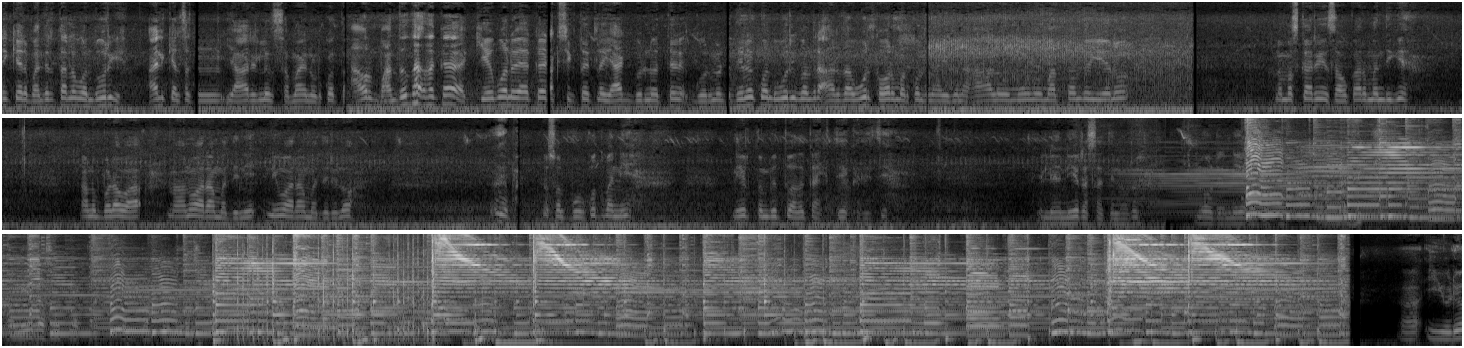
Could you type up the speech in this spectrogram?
ಟೀಕೇರ್ ಬಂದಿರ್ತಾರಲ್ಲ ಒಂದು ಊರಿಗೆ, ಅಲ್ಲಿ ಕೆಲಸ ಯಾರಿಲ್ಲ ಸಮಯ ನೋಡ್ಕೊತ. ಅವ್ರು ಬಂದದ ಅದಕ್ಕೆ ಕೇಬಲ್ ಯಾಕೆ ಸಿಗ್ತೈತಿಲ್ಲ ಯಾಕೆ ಬಿಡ್ನು ಅಂತೇಳಿ ಗೌರ್ಮೆಂಟ್ ದಿನಕ್ಕೆ ಒಂದು ಊರಿಗೆ ಬಂದ್ರೆ ಅರ್ಧ ಊರು ಕವರ್ ಮಾಡ್ಕೊಂಡು ಇದನ್ನು ಹಾಳು, ಮೂಳು, ಮತ್ತೊಂದು ಏನು. ನಮಸ್ಕಾರ ರೀ ಸಾವುಕಾರ ಮಂದಿಗೆ. ನಾನು ಬಡವ, ನಾನು ಆರಾಮದ್ದೀನಿ, ನೀವು ಆರಾಮದಿರಿಲೋ? ಸ್ವಲ್ಪ ಹುಡ್ಕೊತ ಬನ್ನಿ. ನೀರು ತುಂಬಿತ್ತು, ಅದಕ್ಕೆ ಐತಿ ಕರೀತಿ. ಇಲ್ಲಿ ನೀರು ಹಸತಿ ನೋಡ್ರಿ. ನೋಡ್ರಿ ನೀರು.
